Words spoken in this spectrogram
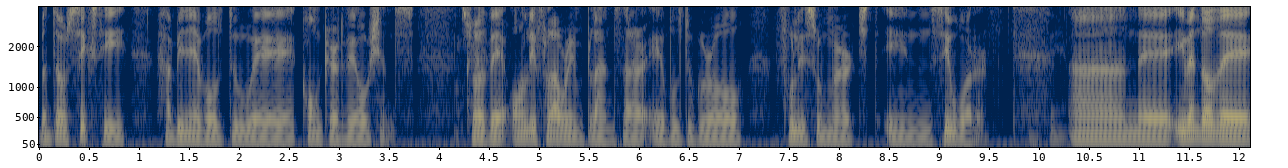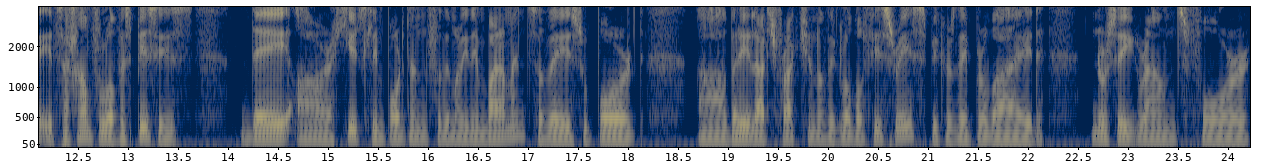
but those 60 have been able to uh, conquer the oceans. Okay. So the only flowering plants that are able to grow fully submerged in seawater. And uh, even though the, it's a handful of species, they are hugely important for the marine environment, so they support a very large fraction of the global fisheries because they provide nursery grounds for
